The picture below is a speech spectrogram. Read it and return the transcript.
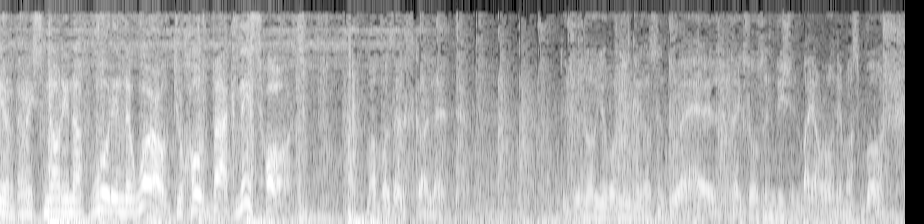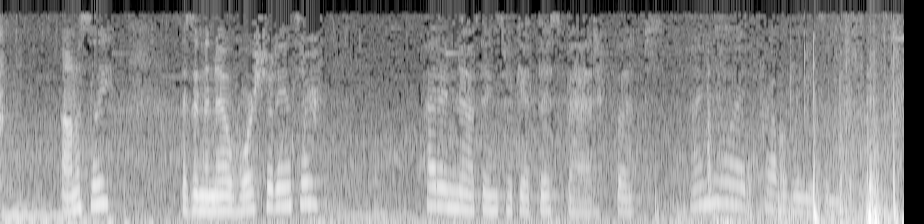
Fear there is not enough wood in the world to hold back this horde. Mademoiselle Scarlett, did you know you were leading us into a hell like those envisioned by Hieronymus Bosch? Honestly? As in the no horse should answer? I didn't know things would get this bad, but I knew I'd probably need some...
